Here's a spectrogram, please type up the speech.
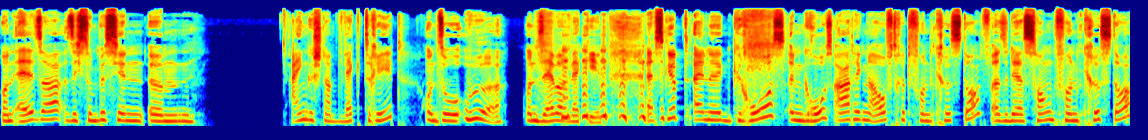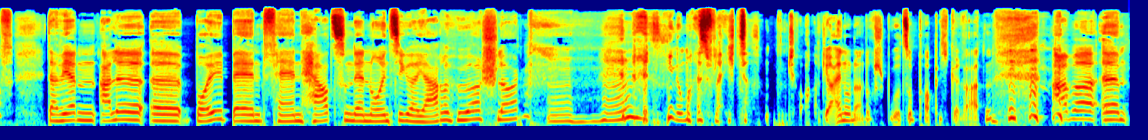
und Elsa sich so ein bisschen ähm, eingeschnappt wegdreht und so uh, und selber weggeht. es gibt eine groß, einen großartigen Auftritt von Christoph, also der Song von Christoph. Da werden alle äh, Boyband-Fan-Herzen der 90er Jahre höher schlagen. Die Nummer ist vielleicht die ein oder andere Spur zu poppig geraten. Aber ähm,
